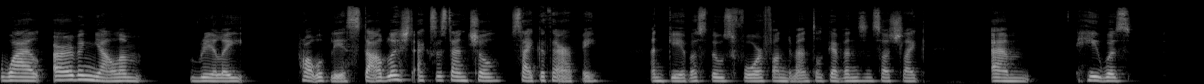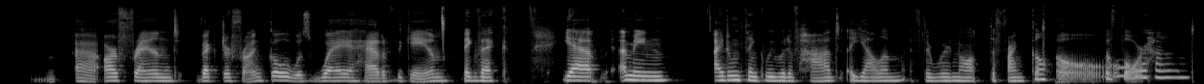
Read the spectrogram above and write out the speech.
while Irving Yalom really probably established existential psychotherapy and gave us those four fundamental givens and such like um he was uh, our friend Viktor Frankl was way ahead of the game. Big Vic. Yeah, I mean, I don't think we would have had a Yalom if there were not the Frankl Oh, beforehand.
